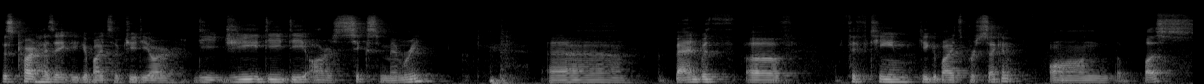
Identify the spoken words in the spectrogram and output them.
This card has 8 gigabytes of GDR, GDDR6 memory, uh, bandwidth of 15 gigabytes per second on the bus.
